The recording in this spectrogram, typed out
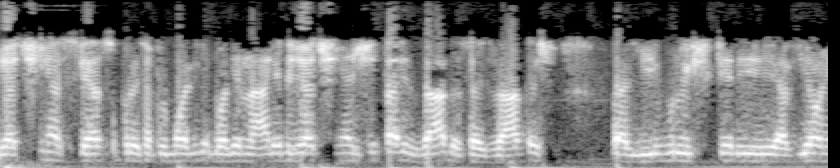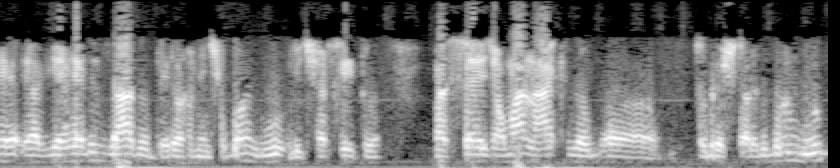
já tinha acesso, por exemplo, o Molinari ele já tinha digitalizado essas atas para livros que ele havia, havia realizado anteriormente o Bangu, ele tinha feito uma série de almanacs uh, sobre a história do Bangu.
